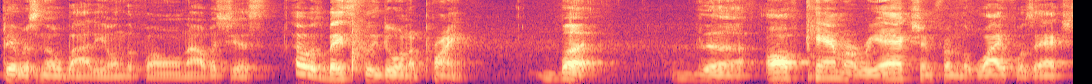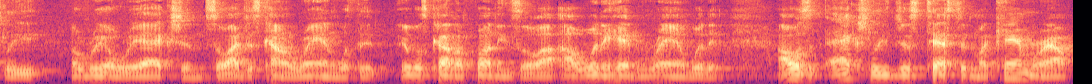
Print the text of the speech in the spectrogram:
There was nobody on the phone. I was just, I was basically doing a prank. But the off camera reaction from the wife was actually a real reaction. So I just kind of ran with it. It was kind of funny. So I, I, went ahead and ran with it. I was actually just testing my camera out,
